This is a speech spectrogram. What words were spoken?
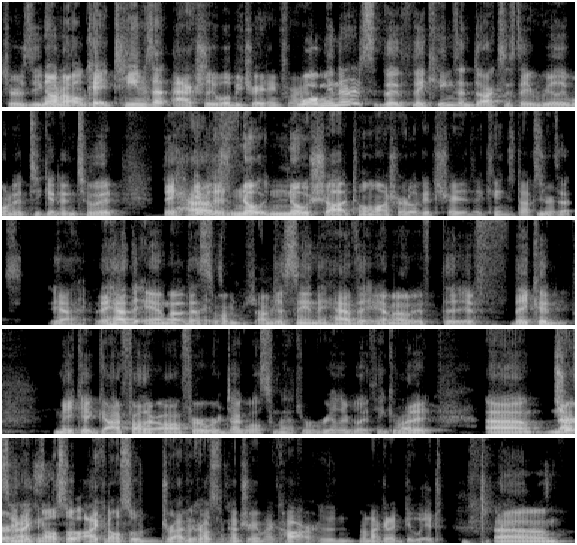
jersey. no, no. be- Okay, teams that actually will be trading for him. Well, I mean, there's the, the Kings and Ducks. If they really wanted to get into it, they have. yeah, but there's no no shot Tomas Hertl gets traded to the Kings Ducks. Ducks. Yeah, they have the ammo. That's Right. what I'm. I'm just saying they have the ammo. If the if they could make a Godfather offer where Doug Wilson have to really really think about it. Um, not Sure, saying I can also I can also drive Yeah. across the country in my car. I'm not going to do it. Um,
